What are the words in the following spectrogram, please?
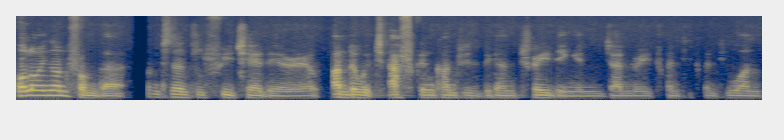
Following on from that, Continental Free Trade Area, under which African countries began trading in January 2021,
